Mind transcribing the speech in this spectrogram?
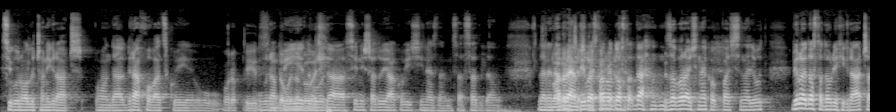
sigurno odličan igrač, onda Grahovac koji je u, u Rapidu, u Rapidu da, Siniša Dujaković i ne znam, sad, sad da, da ne nabrajam, bilo je stvarno dosta, da, zaboravit ću nekog pa će se naljut. Bilo je dosta dobrih igrača,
